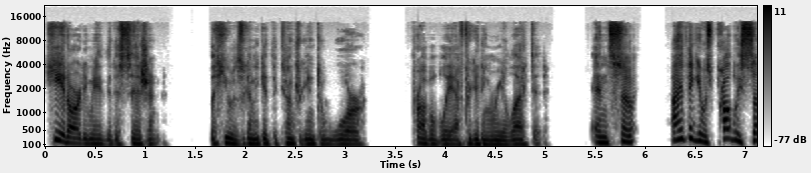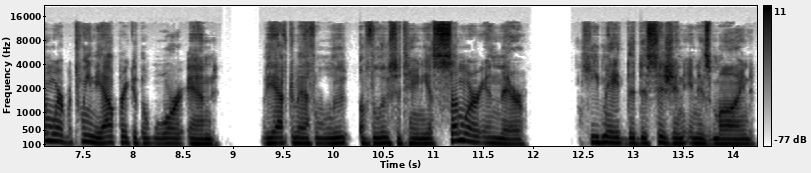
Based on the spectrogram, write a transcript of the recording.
He had already made the decision that he was going to get the country into war probably after getting reelected. And so I think it was probably somewhere between the outbreak of the war and the aftermath of the Lusitania, somewhere in there, he made the decision in his mind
